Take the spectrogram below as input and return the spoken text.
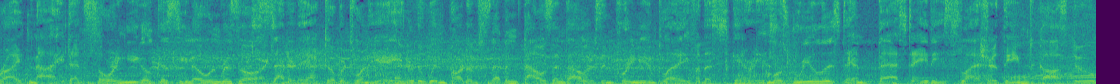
Fright Night at Soaring Eagle Casino and Resort. Saturday, October 28th. Enter to win part of $7,000 in premium play for the scariest, most realistic and best 80s slasher themed costume.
